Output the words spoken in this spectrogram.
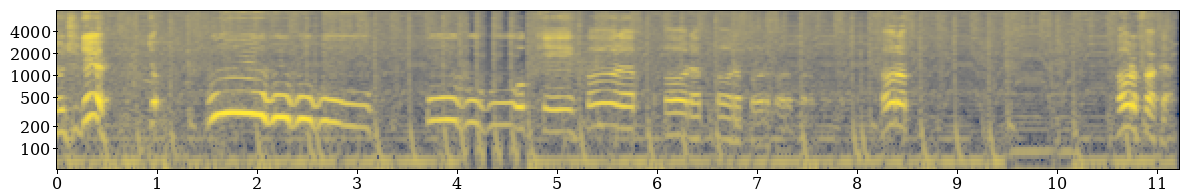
Don't you dare! Don't. Ooh, hoo, hoo, hoo. Ooh, hoo, hoo. Okay, hold up, hold up, hold up, hold up, hold up, hold up. Hold up. Hold the fuck up.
